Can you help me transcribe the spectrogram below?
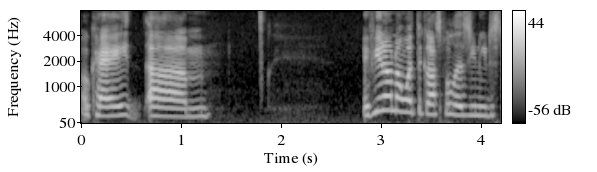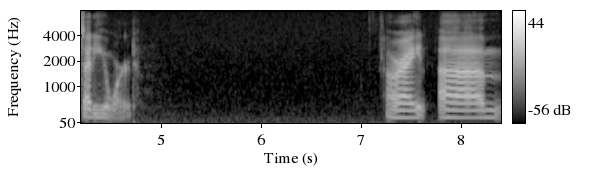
okay, um, if you don't know what the gospel is, you need to study your word. All right. Um,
